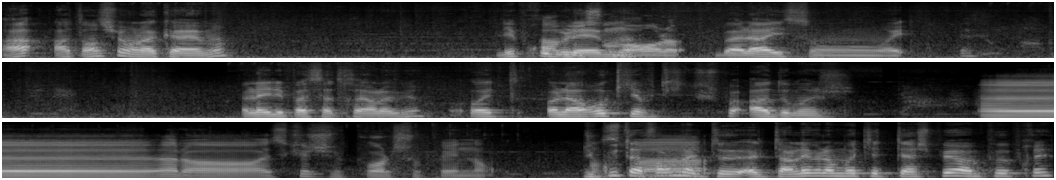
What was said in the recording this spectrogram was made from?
ah attention là quand même. hein. Les Ah, ils problèmes. sont morts, là. Bah là ils sont. Ouais. Là il est passé à travers le mur. Ouais, t- oh la rock qui qui touche pas. Ah dommage. Euh. Alors, est-ce que je vais pouvoir le choper? Non. Du coup ta forme elle te- elle t'enlève la moitié de tes HP à peu près?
